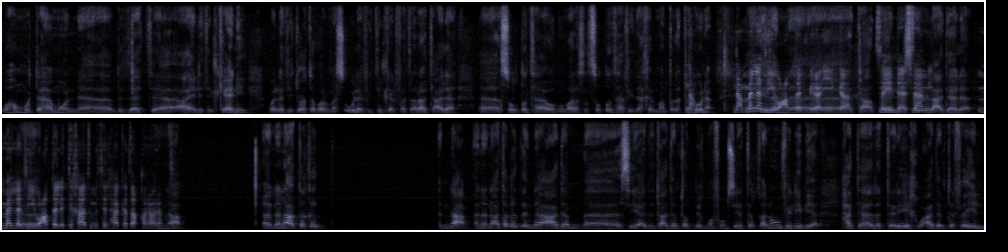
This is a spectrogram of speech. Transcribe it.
وهم متهمون آه، بالذات آه، عائلة الكاني والتي تعتبر مسؤولة في تلك الفترات على آه، سلطتها وممارسة سلطتها في داخل منطقة ترهونة نعم, نعم. ما الذي يعطل برأيك سيد سامي؟ العدالة ما الذي يعطل اتخاذ مثل هكذا قرارات؟ نعم. أنا نعتقد نعم أنا نعتقد أن عدم آه، سيادة عدم تطبيق مفهوم سيادة القانون في ليبيا حتى هذا التاريخ وعدم تفعيل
